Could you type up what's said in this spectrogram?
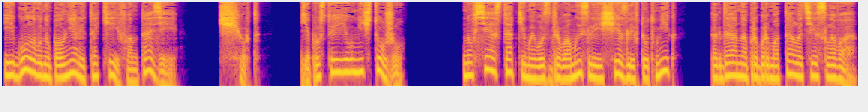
и голову наполняли такие фантазии. Чёрт, я просто ее уничтожу. Но все остатки моего здравомыслия исчезли в тот миг, когда она пробормотала те слова.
